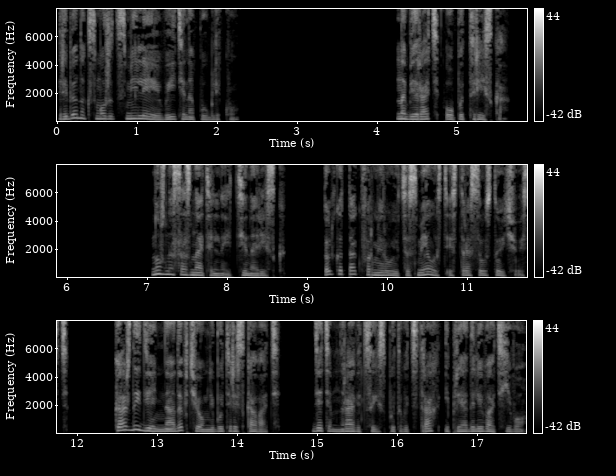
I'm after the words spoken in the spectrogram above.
ребенок сможет смелее выйти на публику. Набирать опыт риска. Нужно сознательно идти на риск. Только так формируется смелость и стрессоустойчивость. Каждый день надо в чем-нибудь рисковать. Детям нравится испытывать страх и преодолевать его.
